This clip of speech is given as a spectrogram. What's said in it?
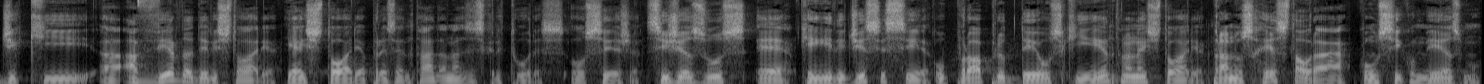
de que a, a, verdadeira história é a história apresentada nas Escrituras. Ou seja, se Jesus é quem ele disse ser, o próprio Deus que entra na história para nos restaurar consigo mesmo,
